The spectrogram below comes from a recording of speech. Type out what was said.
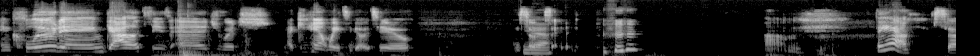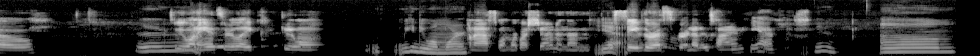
including Galaxy's Edge, which I can't wait to go to. I'm so Yeah. excited. Um, but yeah, so do we want to answer like, do we want We can do one more. Want to ask one more question and then Yeah. we'll save the rest for another time? Yeah. Yeah. Um.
